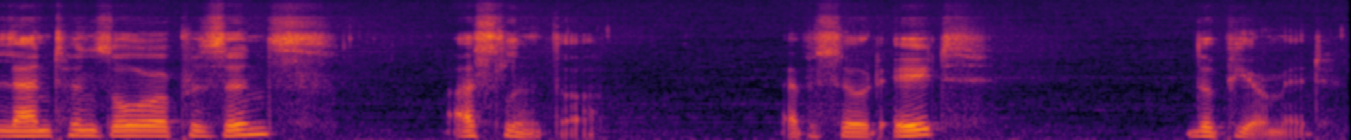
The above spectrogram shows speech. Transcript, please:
Lantern Zora presents Aslintha, Episode 8 The Pyramid.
